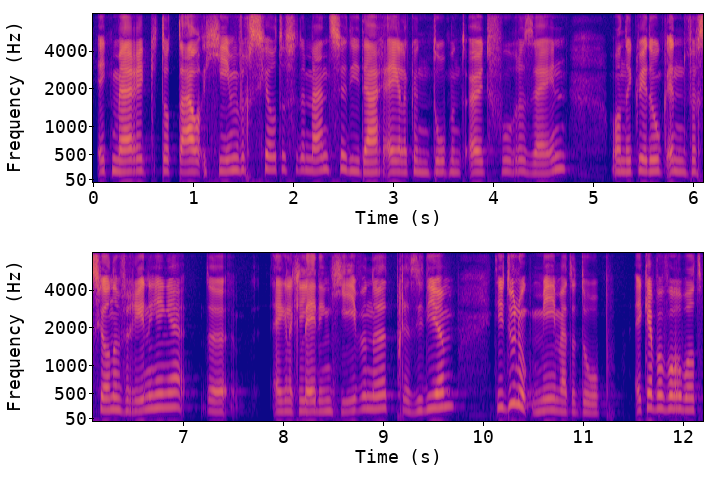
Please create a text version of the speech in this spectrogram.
ik merk totaal geen verschil tussen de mensen die daar eigenlijk een dopend uitvoeren zijn. Want ik weet ook in verschillende verenigingen, de eigenlijk leidinggevende, het presidium, die doen ook mee met de doop. Ik heb bijvoorbeeld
